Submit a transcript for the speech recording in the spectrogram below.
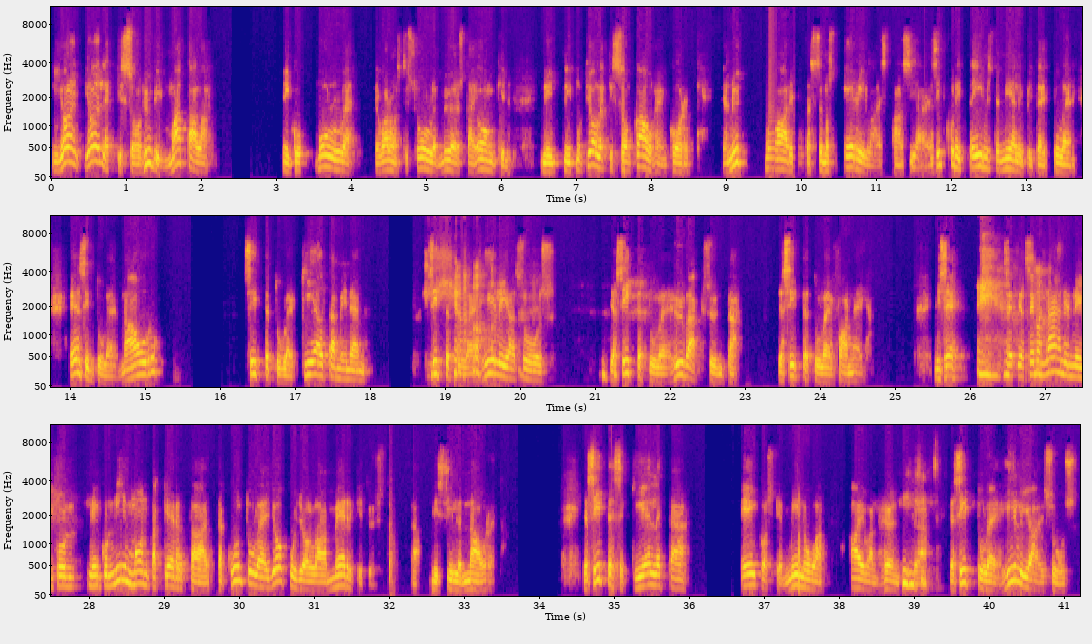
niin jo, joillekin se on hyvin matala, niin kuin mulle ja varmasti sulle myös tai onkin, niin, niin, mutta jollekin se on kauhean korkea. Ja nyt vaadittaisiin semmoista erilaista asiaa. Ja sitten kun niiden ihmisten mielipiteet tulee, niin ensin tulee nauru, sitten tulee kieltäminen, sitten Joo. tulee hiljaisuus, ja sitten tulee hyväksyntä, ja sitten tulee faneja. Niin se, se, ja sen on nähnyt niin, kuin, niin, kuin niin monta kertaa, että kun tulee joku, jolla on merkitystä, niin sille nauretaan. Ja sitten se kielletään, ei koske minua, aivan hönttöä. Ja sitten tulee hiljaisuus.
